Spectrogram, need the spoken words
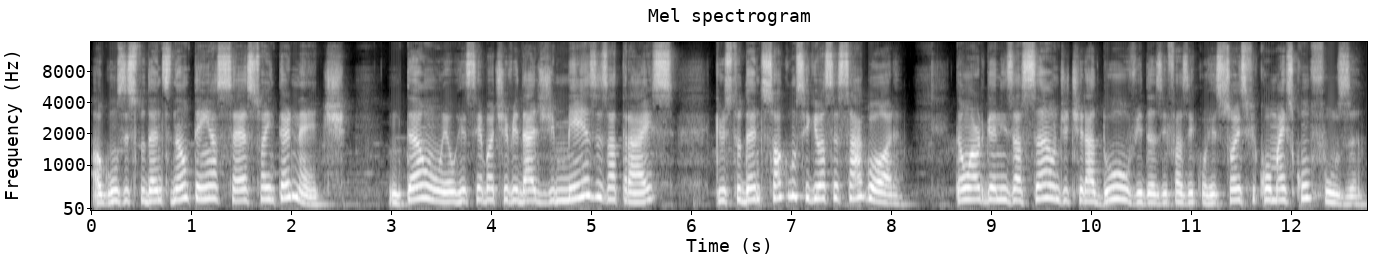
alguns estudantes não têm acesso à internet. Então, eu recebo atividade de meses atrás que o estudante só conseguiu acessar agora. Então, a organização de tirar dúvidas e fazer correções ficou mais confusa.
